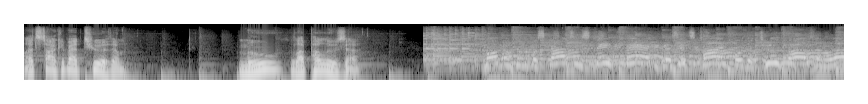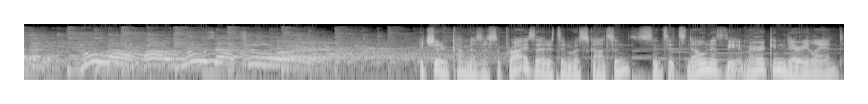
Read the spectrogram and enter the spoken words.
Let's talk about two of them Moo La Palooza. Welcome to the Wisconsin State Fair because it's time for the 2011 Moolah Palooza Tour. It shouldn't come as a surprise that it's in Wisconsin, since it's known as the American Dairyland.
